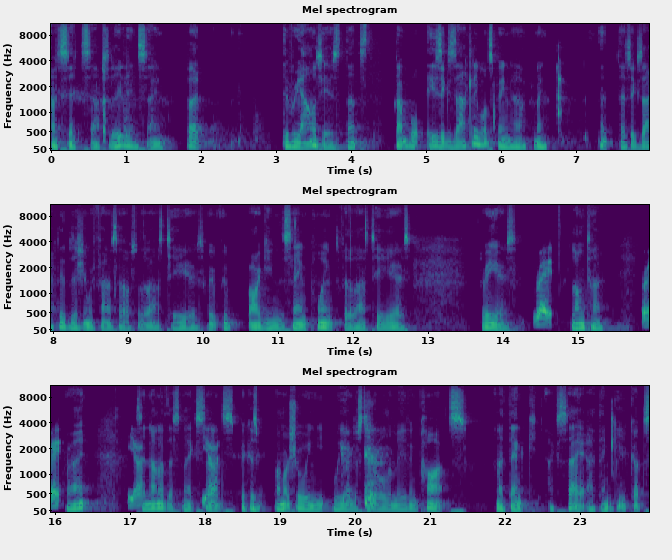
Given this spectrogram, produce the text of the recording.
oh, it's, it's absolutely insane but the reality is that's that is exactly what's been happening that, that's exactly the position we found ourselves for the last two years. We're, we're arguing the same point for the last two years. Three years. Right. Long time. Right. Right. Yeah. So none of this makes sense yeah. because I'm not sure we we understood all the moving parts. And I think, like I say, I think you've got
